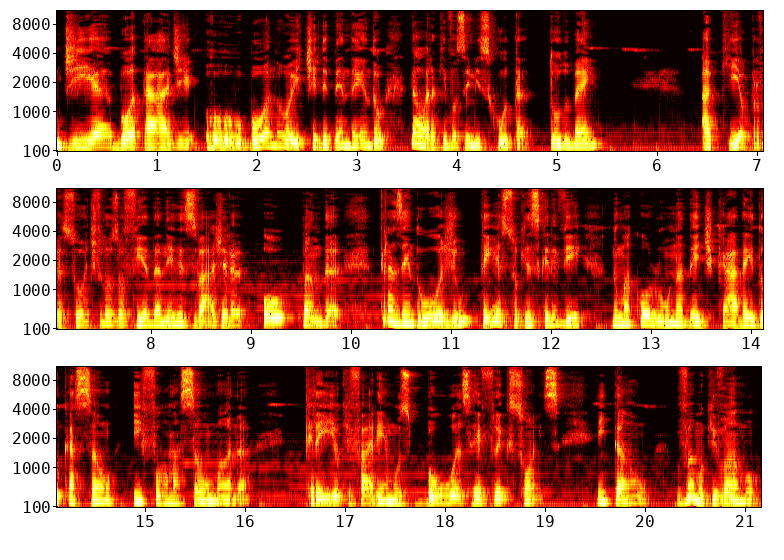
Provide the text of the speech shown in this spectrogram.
dia, boa tarde ou boa noite, dependendo da hora que você me escuta. Tudo bem? Aqui é o professor de filosofia Danilo Svagera, o Panda, trazendo hoje um texto que escrevi numa coluna dedicada à educação e formação humana. Creio que faremos boas reflexões. Então, vamos que vamos?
